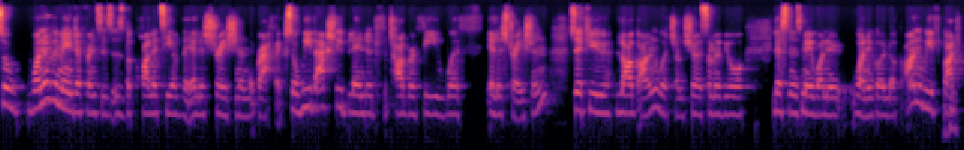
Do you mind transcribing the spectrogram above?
so, one of the main differences is the quality of the illustration and the graphic. So, we've actually blended photography with illustration. So, if you log on, which I'm sure some of your listeners may want to want to go look on, we've got mm-hmm.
